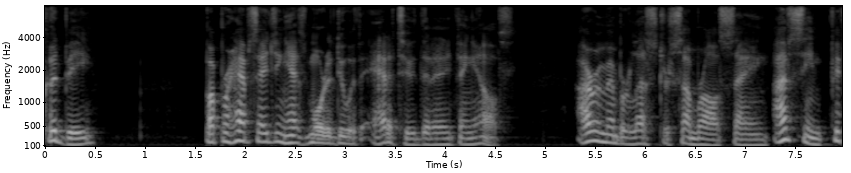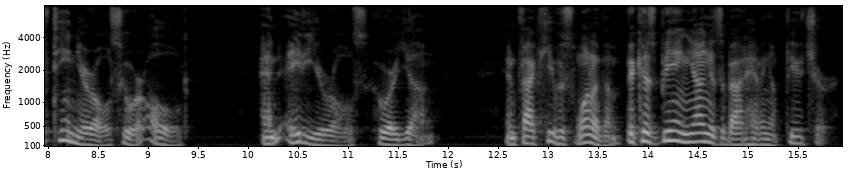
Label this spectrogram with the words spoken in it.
Could be. But perhaps aging has more to do with attitude than anything else. I remember Lester Sumrall saying, I've seen 15 year olds who are old and 80 year olds who are young. In fact, he was one of them because being young is about having a future.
